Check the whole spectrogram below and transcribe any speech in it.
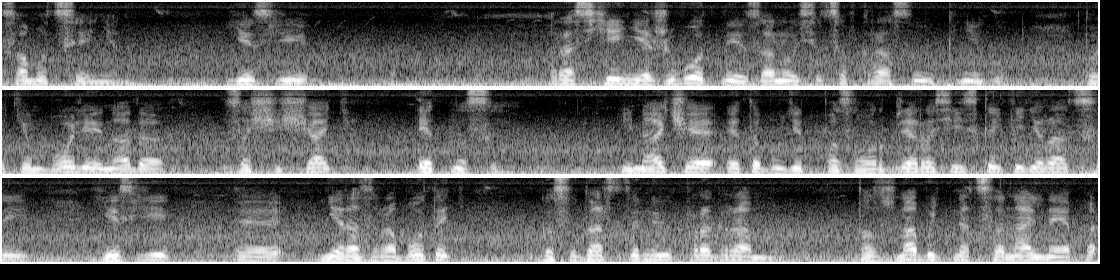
самоценен. Если растения, животные заносятся в Красную книгу, то тем более надо защищать этносы. Иначе это будет позор для Российской Федерации, если э, не разработать государственную программу. Должна быть национальная по-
